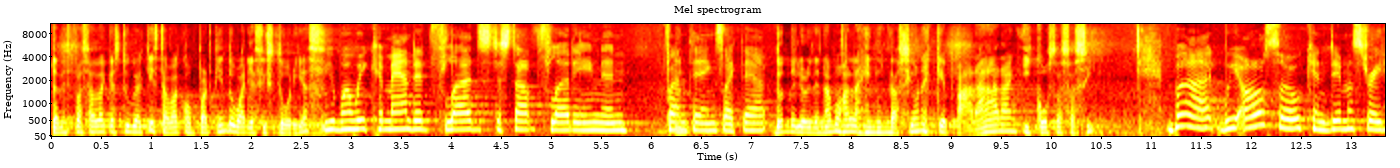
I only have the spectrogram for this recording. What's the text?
La vez pasada que estuve aquí estaba compartiendo varias historias when we commanded floods to stop flooding and fun things like that. donde le ordenamos a las inundaciones que pararan y cosas así. But we also can demonstrate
